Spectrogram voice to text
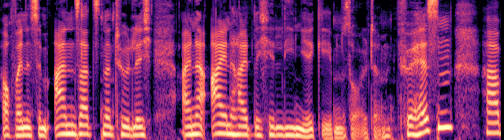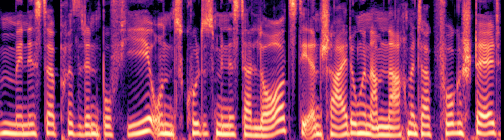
auch wenn es im Ansatz natürlich eine einheitliche Linie geben sollte. Für Hessen haben Ministerpräsident Bouffier und Kultusminister Lorz die Entscheidungen am Nachmittag vorgestellt.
